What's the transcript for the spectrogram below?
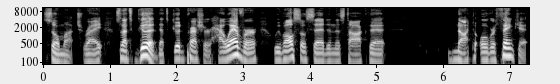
so much right? So that's good. That's good pressure. However we've also said in this talk that not to overthink it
